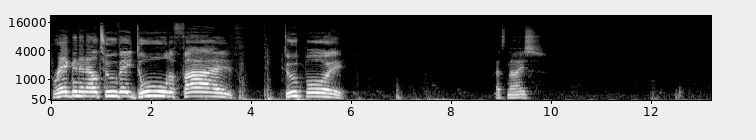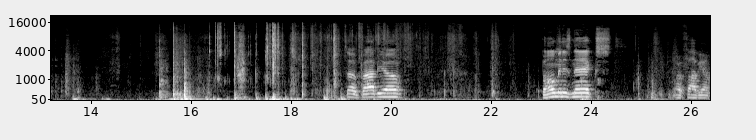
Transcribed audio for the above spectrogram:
Bregman and Altuve duel to five. Duke boy. That's nice. What's up, Fabio? Bowman is next. What up, Fabio?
